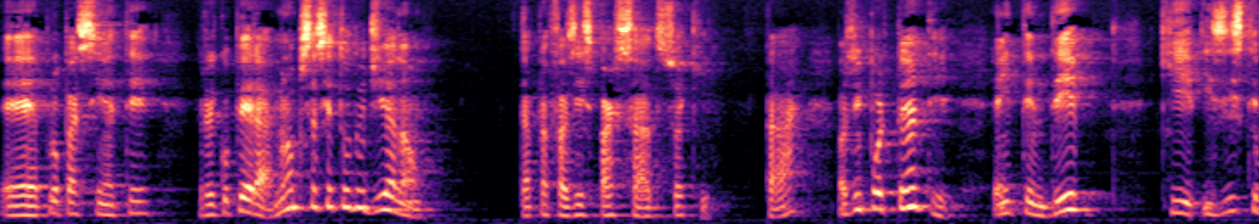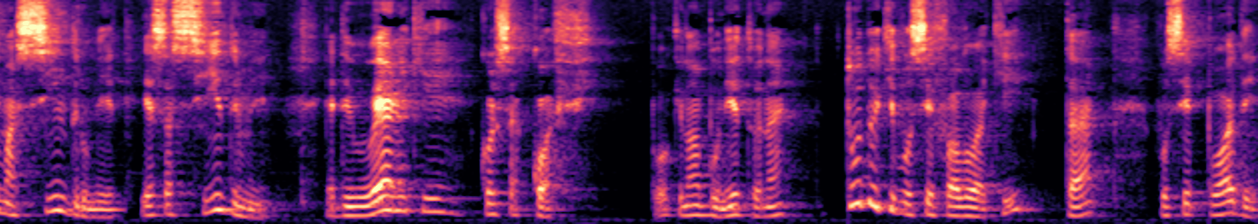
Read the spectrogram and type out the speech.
é, para o paciente recuperar. Mas não precisa ser todo dia, não. Dá para fazer esparçado isso aqui, tá? Mas o importante é entender que existe uma síndrome, e essa síndrome é de Wernicke-Korsakoff. Pô, que nome bonito, né? Tudo que você falou aqui tá? Você pode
